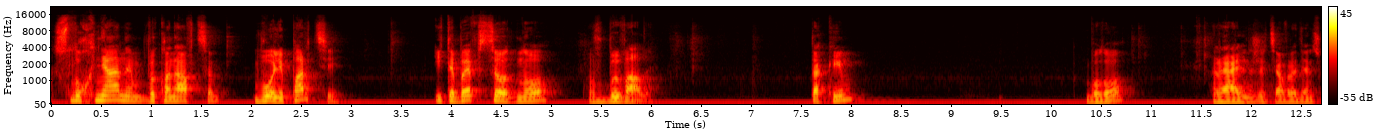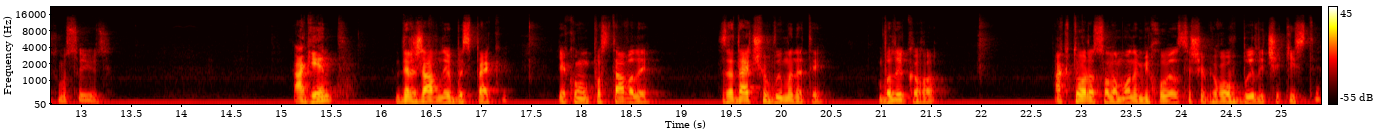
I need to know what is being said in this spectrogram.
слухняним виконавцем волі партії, і тебе все одно вбивали. Таким було реальне життя в Радянському Союзі. Агент Державної безпеки, якому поставили задачу виманити великого актора Соломона Міхойлса, щоб його вбили чекісти,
